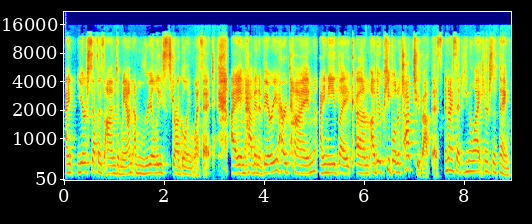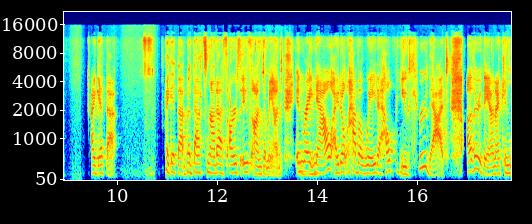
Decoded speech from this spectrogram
I, your stuff is on demand. I'm really struggling with it. I am having a very hard time. I need like um, other people to talk to about this. And i said you know what? Here's the thing. I get that I get that, but that's not us. Ours is on demand. And mm-hmm. right now, I don't have a way to help you through that other than I can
